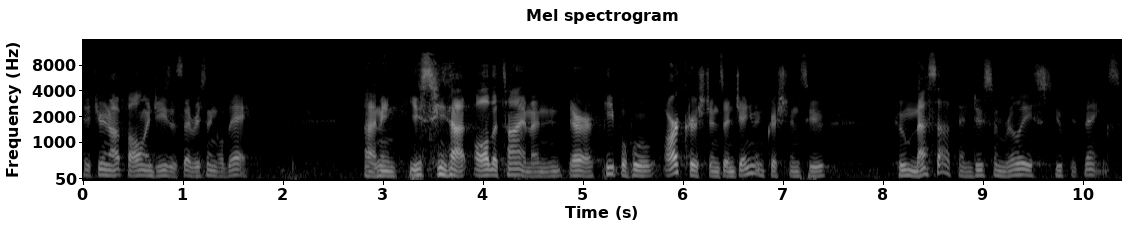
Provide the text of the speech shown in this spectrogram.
if you're not following Jesus every single day. I mean, you see that all the time, and there are people who are Christians and genuine Christians who, who mess up and do some really stupid things.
